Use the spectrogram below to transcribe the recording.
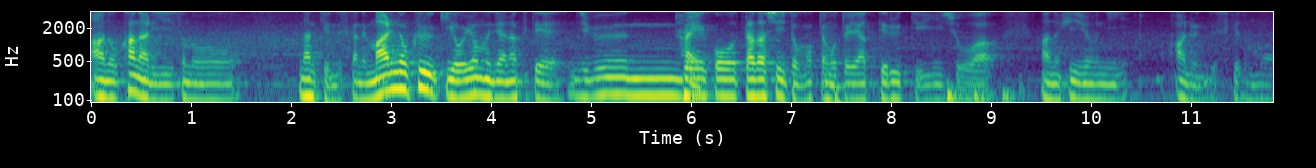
あのかなりその。なんていうんですかね周りの空気を読むんじゃなくて自分でこう正しいと思ったことをやってるっていう印象は、あの非常にあるんですけども。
